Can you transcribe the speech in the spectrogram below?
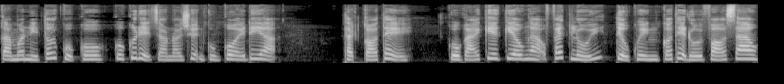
cảm ơn ý tốt của cô, cô cứ để cháu nói chuyện cùng cô ấy đi ạ. Thật có thể, cô gái kia kiêu ngạo phách lối, Tiểu Quỳnh có thể đối phó sao?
